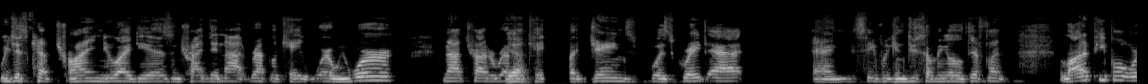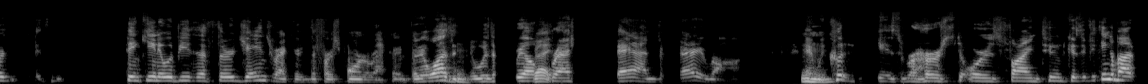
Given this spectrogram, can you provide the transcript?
We just kept trying new ideas and tried to not replicate where we were, not try to replicate yeah. what Jane's was great at, and see if we can do something a little different. A lot of people were thinking it would be the third Jane's record, the first Porno record, but it wasn't. Mm. It was a real right. fresh band, very raw, and mm. we hmm. couldn't be as rehearsed or as fine tuned. Because if you think about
